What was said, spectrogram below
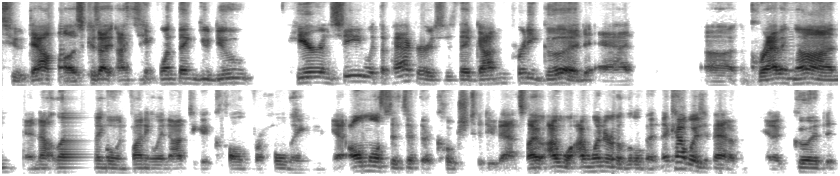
to Dallas. Because I, I think one thing you do hear and see with the Packers is they've gotten pretty good at uh, grabbing on and not letting go and finding a way not to get called for holding, yeah, almost as if they're coached to do that. So I, I, I wonder a little bit. The Cowboys have had a, a, good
